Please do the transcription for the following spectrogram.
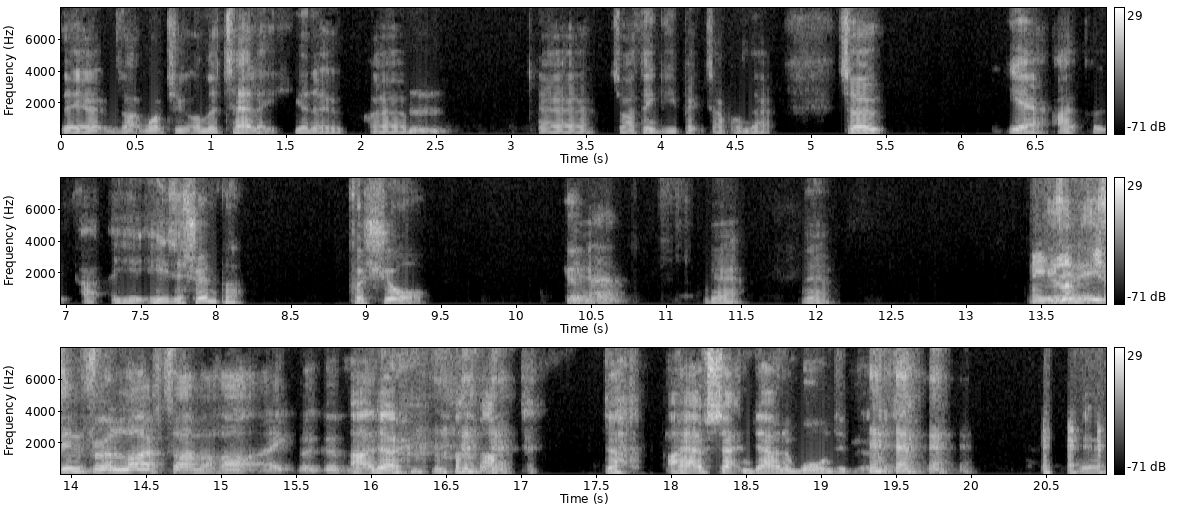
there it was like watching it on the telly you know um, uh, so I think he picked up on that so yeah I, I, he, he's a shrimper for sure Good Yeah. man. yeah yeah He's He's in, he's in for a lifetime of heartache, but good I know. I have sat him down and warned him of this. Yeah.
